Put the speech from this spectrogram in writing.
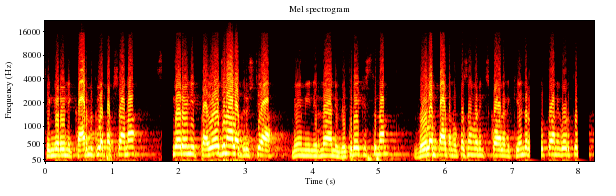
సింగరేణి కార్మికుల పక్షాన సింగరేణి ప్రయోజనాల దృష్ట్యా మేము ఈ నిర్ణయాన్ని వ్యతిరేకిస్తున్నాం. వేలంపాటను ఉపసంహరించుకోవాలని కేంద్ర ప్రభుత్వాన్ని కోరుతున్నాం.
